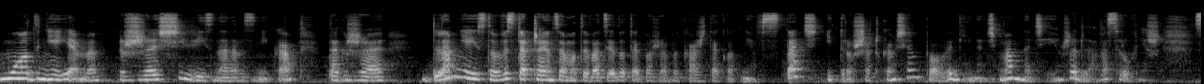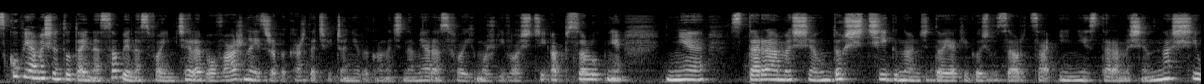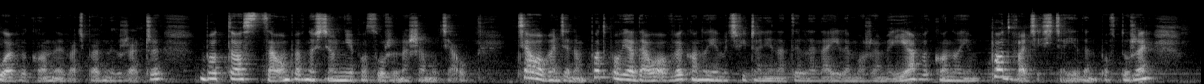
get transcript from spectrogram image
młodniejemy, że siwizna nam znika. Także dla mnie jest to wystarczająca motywacja do tego, żeby każdego dnia wstać i troszeczkę się powyginać. Mam nadzieję, że dla Was również. Skupiamy się tutaj na sobie, na swoim ciele, bo ważne jest, żeby każde ćwiczenie wykonać na miarę swoich możliwości. Absolutnie nie staramy się doścignąć do jakiegoś wzorca i nie staramy się na siłę wykonywać pewnych rzeczy, bo to z całą pewnością nie posłuży naszemu ciału. Ciało będzie nam podpowiadało, wykonujemy ćwiczenie na tyle, na ile możemy. Ja wykonuję po 21 powtórzeń,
